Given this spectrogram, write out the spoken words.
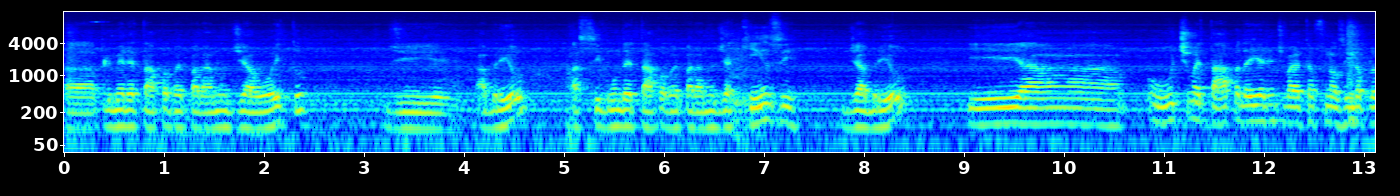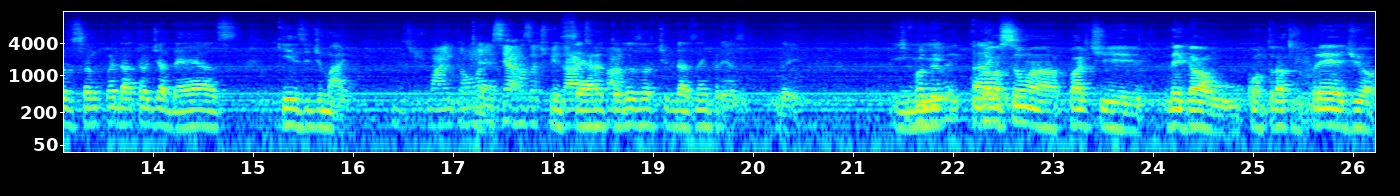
A primeira etapa vai parar no dia 8 de abril, a segunda etapa vai parar no dia 15 de abril e a, a última etapa daí a gente vai até o finalzinho da produção que vai dar até o dia 10, 15 de maio. 15 de maio, então é, encerra as atividades. Encerra todas as atividades da empresa. Daí. E, com relação à parte legal, o contrato do prédio, ó,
